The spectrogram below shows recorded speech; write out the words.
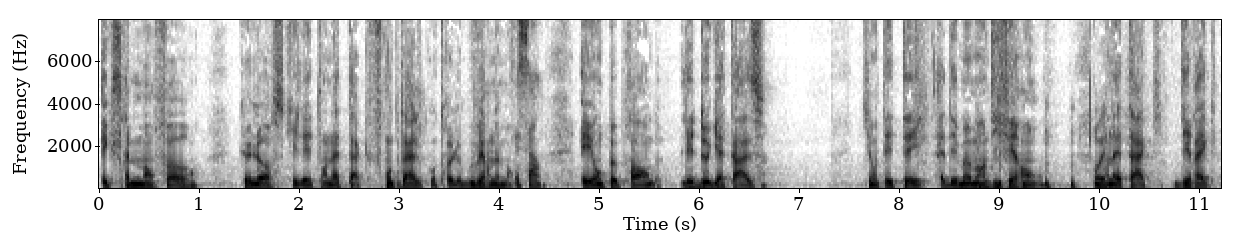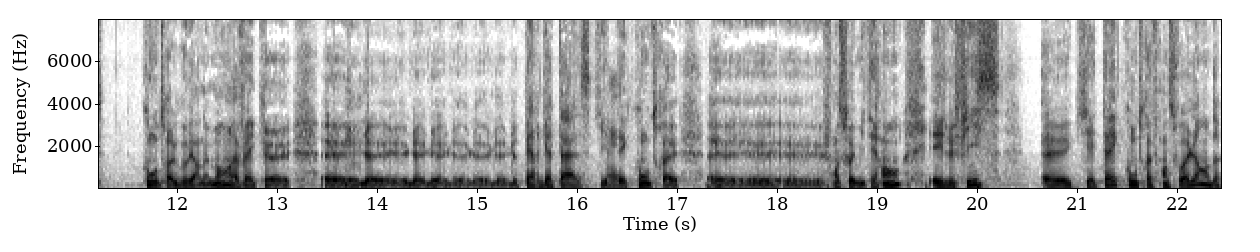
extrêmement fort que lorsqu'il est en attaque frontale contre le gouvernement. C'est ça. Et on peut prendre les deux Gattaz, qui ont été à des moments différents en attaque directe contre le gouvernement, avec euh, euh, le, le, le, le, le- le père Gattaz qui Ouais. était contre euh, euh, François Mitterrand, et le fils euh, qui était contre François Hollande.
